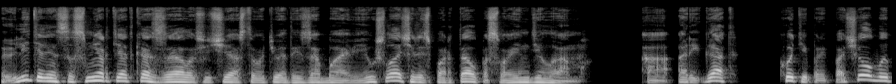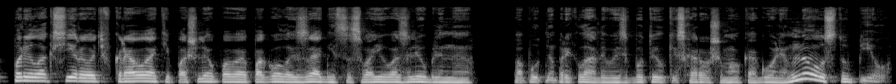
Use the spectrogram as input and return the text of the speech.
Повелительница смерти отказалась участвовать в этой забаве и ушла через портал по своим делам. А Оригат, хоть и предпочел бы порелаксировать в кровати, пошлепывая по голой заднице свою возлюбленную, попутно прикладываясь к бутылке с хорошим алкоголем, но уступил.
